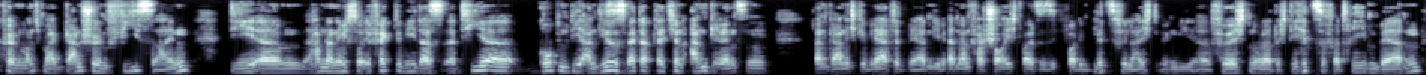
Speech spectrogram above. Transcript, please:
können manchmal ganz schön fies sein. Die ähm, haben dann nämlich so Effekte wie, dass äh, Tiergruppen, die an dieses Wetterplättchen angrenzen, dann gar nicht gewertet werden. Die werden dann verscheucht, weil sie sich vor dem Blitz vielleicht irgendwie äh, fürchten oder durch die Hitze vertrieben werden.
